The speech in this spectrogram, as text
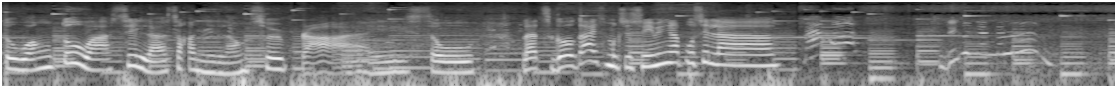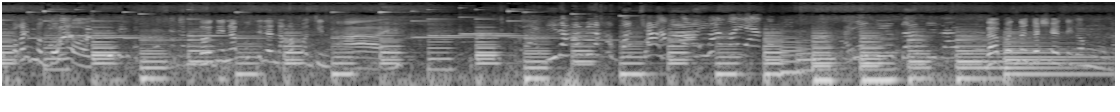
tuwang-tuwa sila sa kanilang surprise. So, let's go guys. Magsiswimming na po sila. Hindi, ganyan na lang. Hindi pa kayo mag-uhod. Na po sila nakapaghintay. Nag-asyete ka muna.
